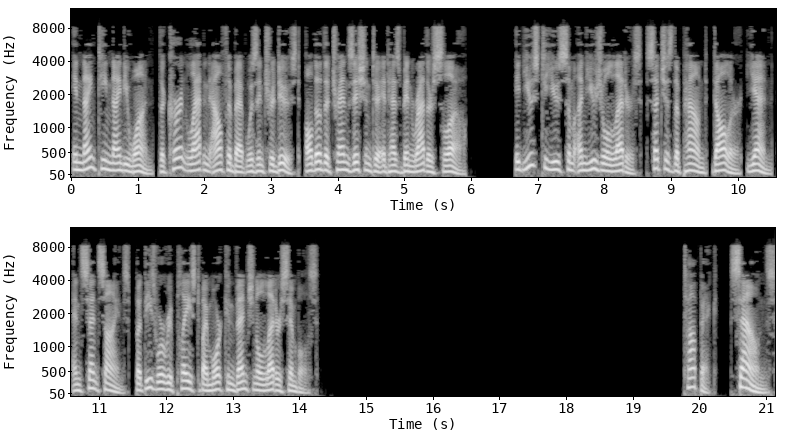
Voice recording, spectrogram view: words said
In 1991, the current Latin alphabet was introduced, although the transition to it has been rather slow. It used to use some unusual letters, such as the pound, dollar, yen, and cent signs, but these were replaced by more conventional letter symbols. Topic: Sounds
